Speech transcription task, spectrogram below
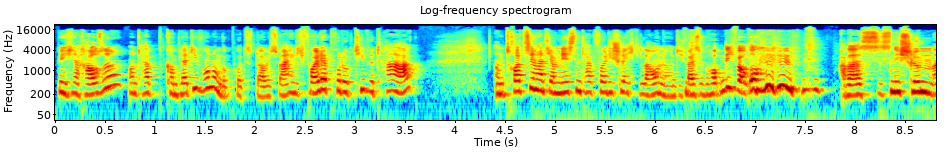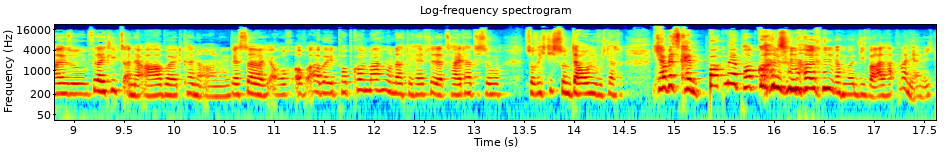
bin ich nach Hause und habe komplett die Wohnung geputzt, glaube ich. Es war eigentlich voll der produktive Tag. Und trotzdem hatte ich am nächsten Tag voll die schlechte Laune und ich weiß überhaupt nicht warum. Aber es ist nicht schlimm. Also vielleicht liegt es an der Arbeit, keine Ahnung. Gestern war ich auch auf Arbeit Popcorn machen und nach der Hälfte der Zeit hatte ich so, so richtig so einen Down, wo ich dachte, ich habe jetzt keinen Bock mehr Popcorn zu machen. Aber die Wahl hat man ja nicht.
